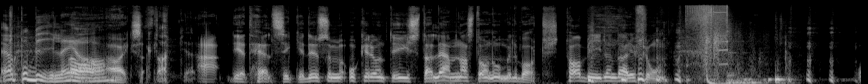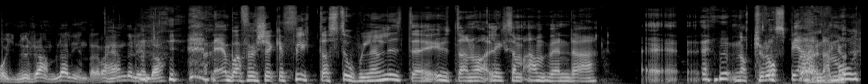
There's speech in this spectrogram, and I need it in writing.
Ja, på bilen ja. Ja, exakt. Stackare. Ja, det är ett helsike. Du som åker runt i Ystad, lämna stan omedelbart. Ta bilen därifrån. Oj, nu ramlar Linda. Vad händer Linda? Nej, jag bara försöker flytta stolen lite utan att liksom använda eh, något spjärna mot.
